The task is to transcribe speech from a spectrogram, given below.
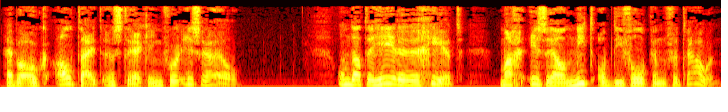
hebben ook altijd een strekking voor Israël. Omdat de Heere regeert, mag Israël niet op die volken vertrouwen.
